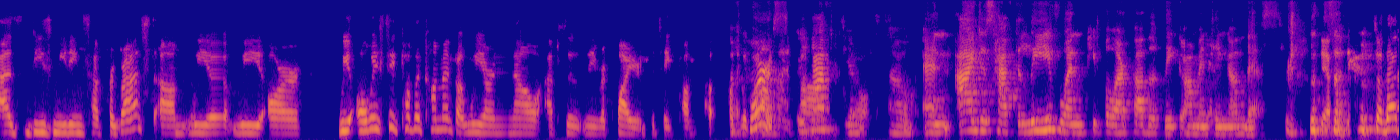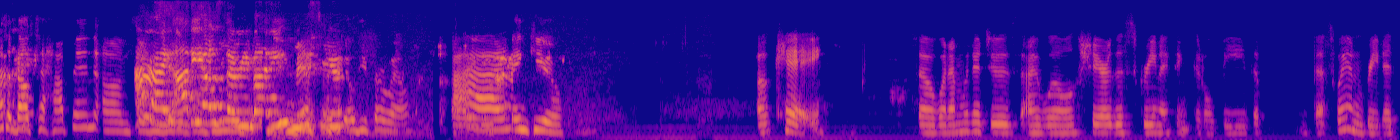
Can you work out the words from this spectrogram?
as these meetings have progressed, um, we uh, we are we always take public comment, but we are now absolutely required to take pub, pu- Of public course, comment. we um, have to. so- So, and I just have to leave when people are publicly commenting on this. Yes. so that's about to happen. Um, so All we right, will adios, you- everybody. Miss you. bid you farewell. Bye. Thank you. Okay. So what I'm going to do is I will share the screen. I think it'll be the best way and read it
